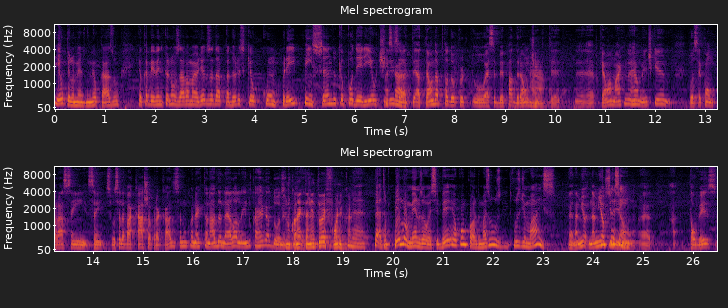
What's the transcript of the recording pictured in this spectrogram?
eu, pelo menos no meu caso, eu acabei vendo que eu não usava a maioria dos adaptadores que eu comprei pensando que eu poderia utilizar. Mas, cara, até um adaptador para USB padrão ah. tinha que ter. É, porque é uma máquina realmente que você comprar sem. sem se você levar a caixa para casa, você não conecta nada nela além do carregador, né? Você não conecta nem teu iPhone, cara. É. Então, pelo menos a USB eu concordo, mas os, os demais. É, na minha, na minha opinião, é, talvez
